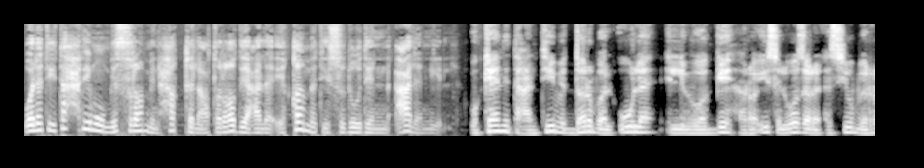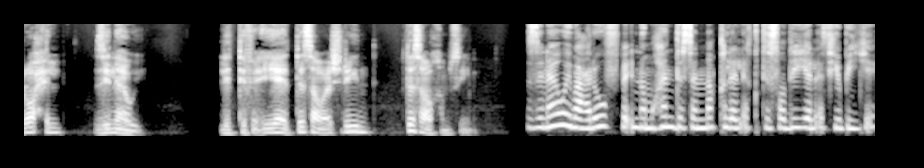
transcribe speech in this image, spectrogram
والتي تحرم مصر من حق الاعتراض على إقامة سدود على النيل. وكانت عنتيبي الضربة الأولى اللي بيوجهها رئيس الوزراء الأثيوبي الراحل زيناوي لاتفاقيات 29 59 زناوي معروف بأنه مهندس النقل الاقتصادية الأثيوبية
